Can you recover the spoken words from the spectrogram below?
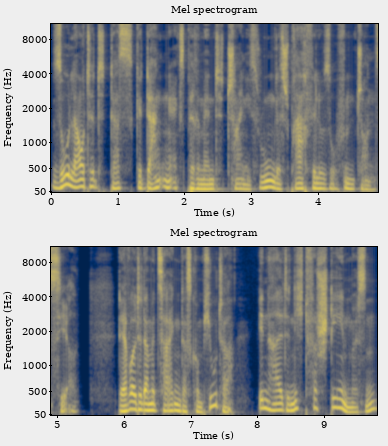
So lautet das Gedankenexperiment Chinese Room des Sprachphilosophen John Searle. Der wollte damit zeigen, dass Computer Inhalte nicht verstehen müssen,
